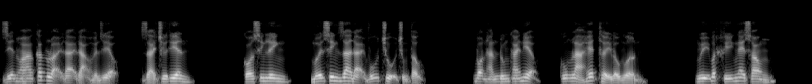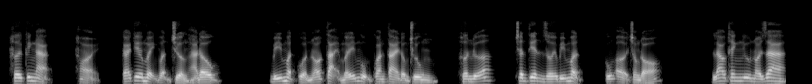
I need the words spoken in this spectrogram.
diễn hóa các loại đại đạo huyền diệu, giải trừ thiên. Có sinh linh, mới sinh ra đại vũ trụ chủng tộc. Bọn hắn đúng khái niệm, cũng là hết thầy đầu nguồn. Ngụy bất khí nghe xong, hơi kinh ngạc, hỏi, cái tiêu mệnh vận trường hà đâu? Bí mật của nó tại mấy ngụm quan tài đồng trung, hơn nữa, chân tiên giới bí mật cũng ở trong đó. Lao thanh lưu nói ra,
